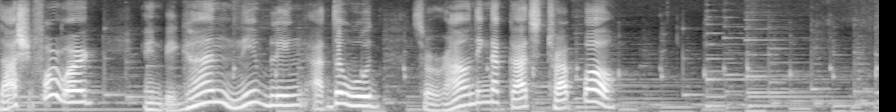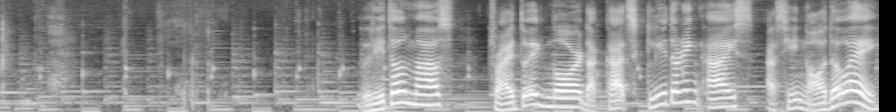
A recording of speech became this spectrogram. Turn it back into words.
dashed forward and began nibbling at the wood surrounding the cat's trap paw. Little Mouse tried to ignore the cat's glittering eyes as he gnawed away.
